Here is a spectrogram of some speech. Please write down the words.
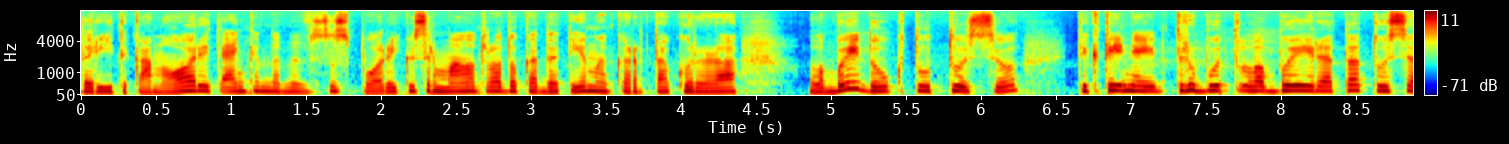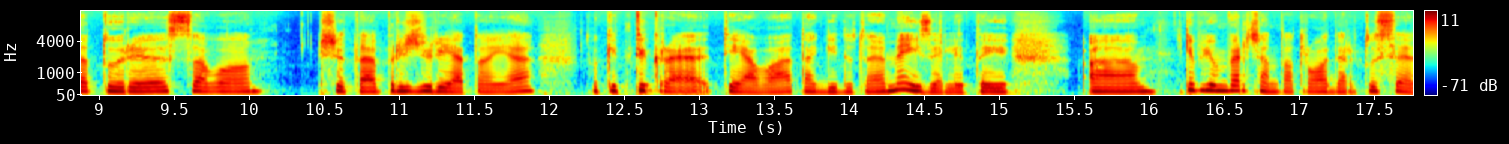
daryti, ką nori, tenkindami visus poreikius ir man atrodo, kad ateina karta, kur yra labai daug tų tusių, tik tai ne, turbūt labai reta tusė turi savo šitą prižiūrėtoją, tokį tikrą tėvą, tą gydytoją Meizelį. Tai uh, kaip jums verčiant atrodė, ar tusė,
